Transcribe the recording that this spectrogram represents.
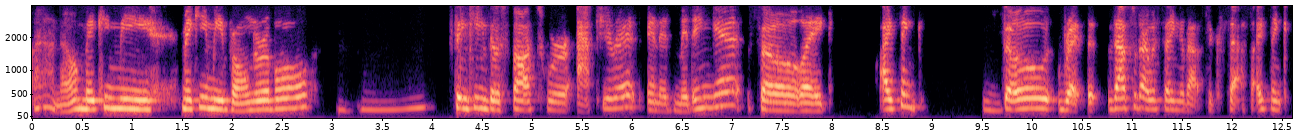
I don't know, making me making me vulnerable, mm-hmm. thinking those thoughts were accurate and admitting it. So like I think though re- that's what I was saying about success. I think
